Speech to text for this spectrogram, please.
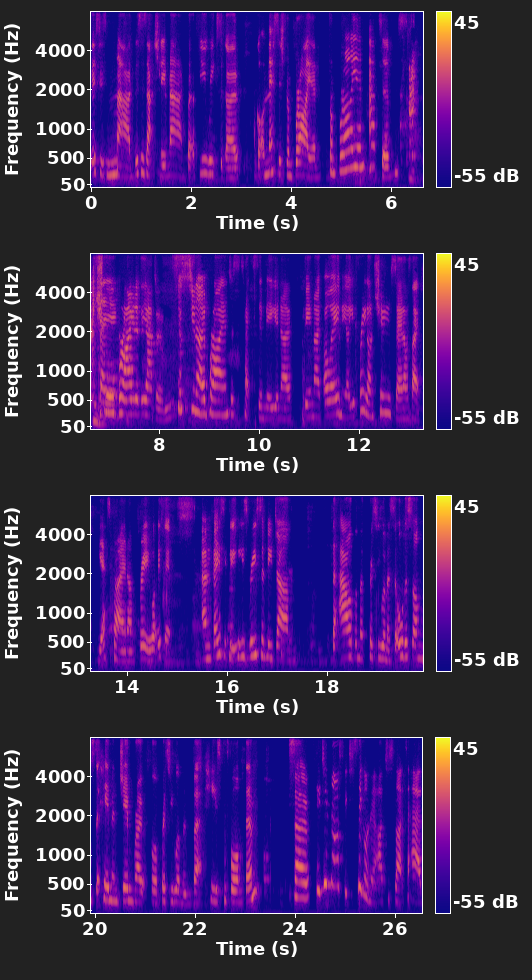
this is mad. This is actually mad. But a few weeks ago, I got a message from Bryan, from Bryan Adams. Actual saying, Bryan at the Adams. Just, you know, Bryan just texting me, you know, being like, oh, Amy, are you free on Tuesday? And I was like, yes, Bryan, I'm free. What is it? And basically, he's recently done the album of Pretty Woman. So all the songs that him and Jim wrote for Pretty Woman, but he's performed them. So he didn't ask me to sing on it. I'd just like to add.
